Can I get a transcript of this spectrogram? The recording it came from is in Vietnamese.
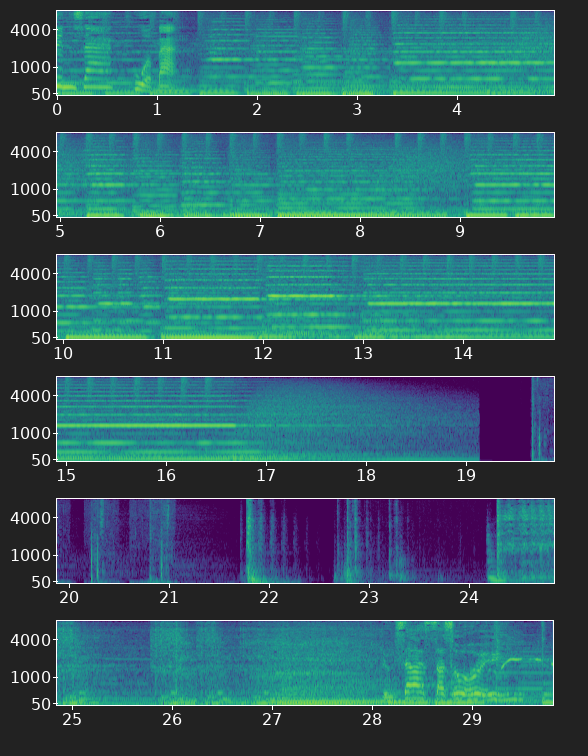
chuyên gia của bạn. Đường xa xa xôi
